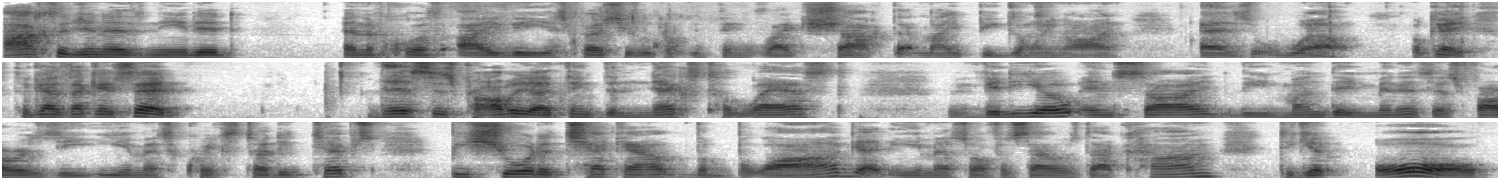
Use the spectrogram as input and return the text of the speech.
oxygen is needed, and of course IV, especially we're talking things like shock that might be going on as well. Okay, so guys, like I said, this is probably, I think, the next to last video inside the Monday Minutes as far as the EMS Quick Study Tips. Be sure to check out the blog at emsofficehours.com to get all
